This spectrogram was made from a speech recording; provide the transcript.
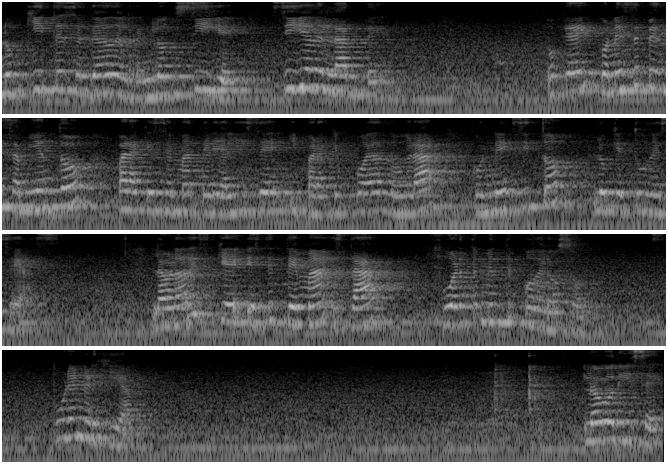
No quites el dedo del renglón, sigue, sigue adelante. ¿Ok? Con ese pensamiento para que se materialice y para que puedas lograr con éxito lo que tú deseas. La verdad es que este tema está fuertemente poderoso, pura energía. Luego dice,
